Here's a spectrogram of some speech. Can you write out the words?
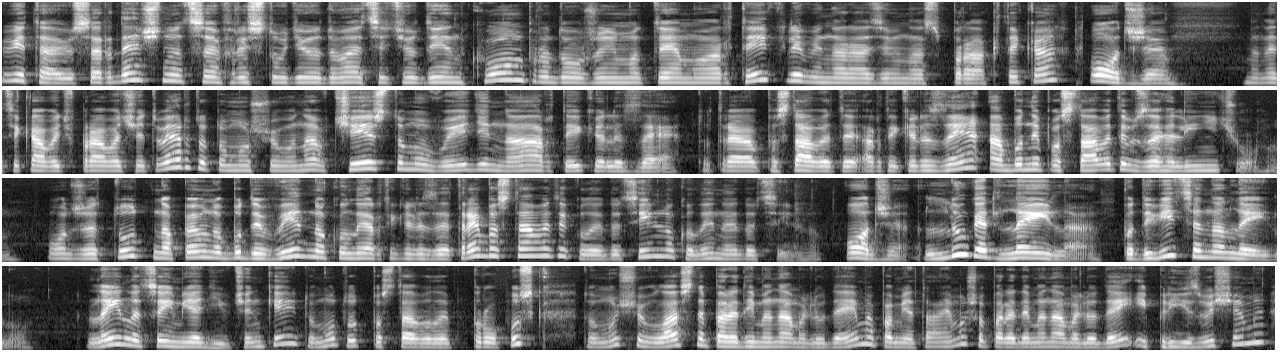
Вітаю сердечно, це FreeStudio 21.com. Продовжуємо тему артиклів і наразі в нас практика. Отже, мене цікавить вправа четверта, тому що вона в чистому виді на артикль «the». То треба поставити артикль «the» або не поставити взагалі нічого. Отже, тут, напевно, буде видно, коли артикль «the» треба ставити, коли доцільно, коли недоцільно. Отже, look at Layla. Подивіться на Лейлу. Лейла це ім'я дівчинки, тому тут поставили пропуск, тому що, власне, перед іменами людей ми пам'ятаємо, що перед іменами людей і прізвищами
